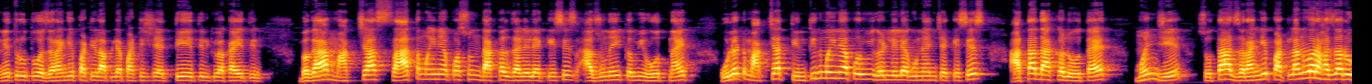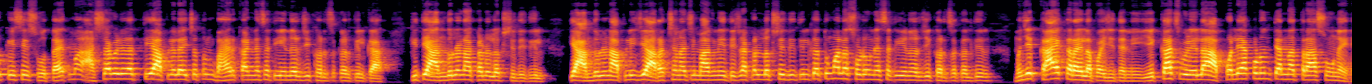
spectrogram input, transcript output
नेतृत्व जरांगे पाटील आपल्या पाठीशी आहेत ते येतील किंवा काय येतील. बघा मागच्या सात महिन्यापासून दाखल झालेल्या केसेस अजूनही कमी होत नाहीत. उलट मागच्या तीन तीन महिन्यापूर्वी घडलेल्या गुन्ह्यांच्या केसेस आता दाखल होत आहेत. म्हणजे स्वतः जरांगे पाटलांवर हजारो केसेस होत आहेत. मग अशा वेळेला ते आपल्याला याच्यातून बाहेर काढण्यासाठी एनर्जी खर्च करतील का? की ते आंदोलनाकडे लक्ष देतील? की आंदोलन आपली जी आरक्षणाची मागणी आहे त्याच्याकडे लक्ष देतील का? तुम्हाला सोडवण्यासाठी एनर्जी खर्च करतील? म्हणजे काय करायला पाहिजे त्यांनी? एकाच वेळेला आपल्याकडून त्यांना त्रास होऊ नये.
